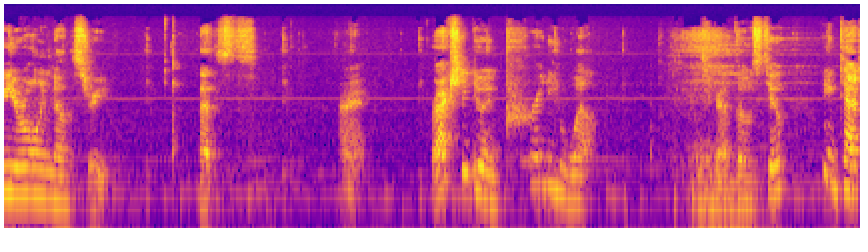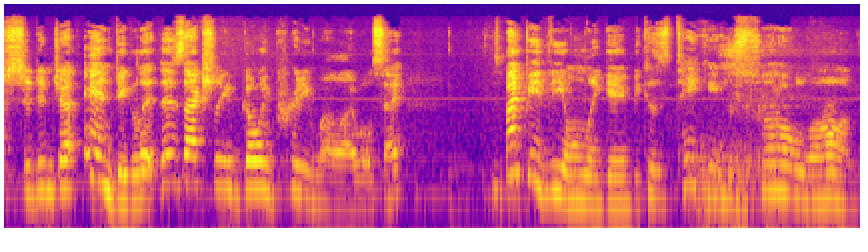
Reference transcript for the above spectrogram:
be rolling down the street. That's alright. We're actually doing pretty well. Let's grab those two. We can attach Ninja and Diglett. This is actually going pretty well, I will say. This might be the only game because it's taking so long.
